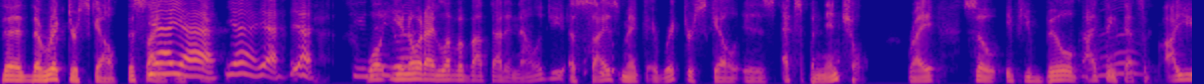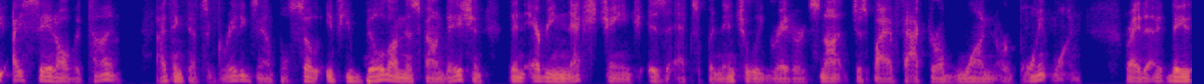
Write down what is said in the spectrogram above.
the the Richter scale, the size. yeah yeah yeah yeah yeah so you Well, you know what I love about that analogy? A seismic, a Richter scale is exponential, right? So if you build, I think that's a I I say it all the time. I think that's a great example. So if you build on this foundation, then every next change is exponentially greater. It's not just by a factor of one or 0.1, right? Uh, They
